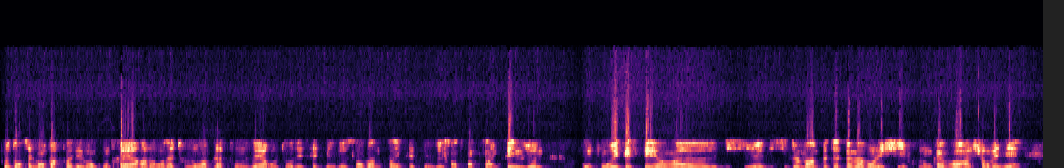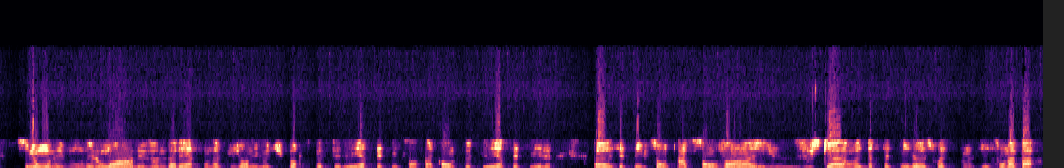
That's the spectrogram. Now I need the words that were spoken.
potentiellement parfois des vents contraires. Alors on a toujours un plafond de verre autour des 7225, 7235. C'est une zone qu'on pourrait tester hein, euh, d'ici d'ici demain, peut-être même avant les chiffres, donc à voir, à surveiller. Sinon, on est, on est loin des zones d'alerte. On a plusieurs niveaux de support qui peuvent tenir. 7150 peut tenir, 7000, euh, 7115, 120 et jusqu'à, on va dire, 7070. On n'a pas,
